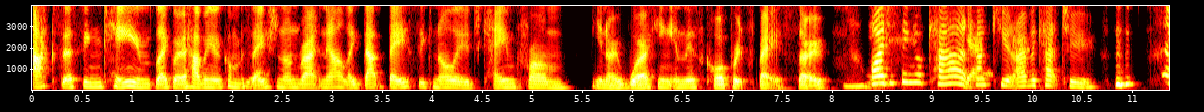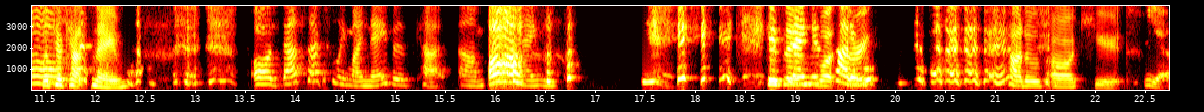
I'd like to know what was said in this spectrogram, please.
accessing teams like we're having a conversation yeah. on right now like that basic knowledge came from you know, working in this corporate space. So, mm-hmm. oh, I just seen your cat. Yeah. How cute. I have a cat too. What's your cat's name? oh, that's actually my neighbor's cat. Um, oh! His, His name is what, Cuddles. Cuddles. Oh, cute. Yeah.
